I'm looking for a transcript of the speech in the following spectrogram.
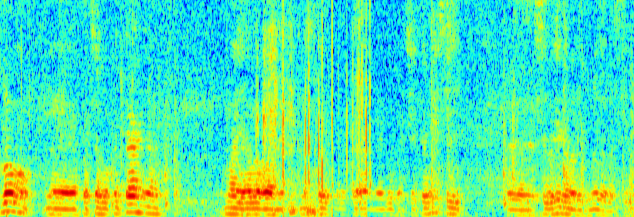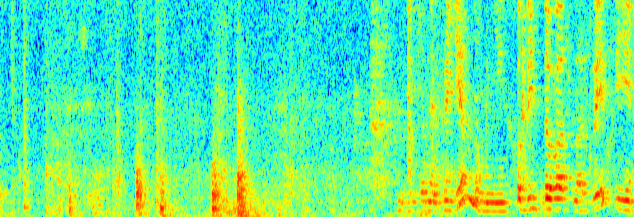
Слово е, по цьому питанню моя голова міської територіальної виборчої комісії Северинова Людмила Васильівна. Дуже неприємно мені ходити до вас на сесії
